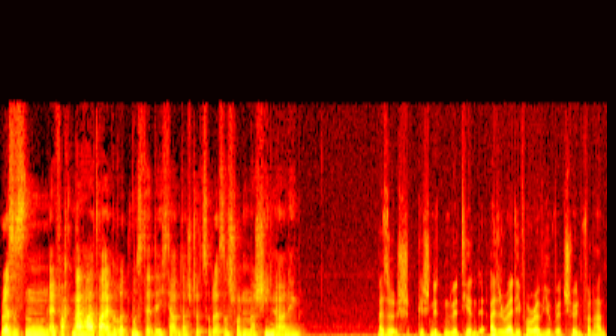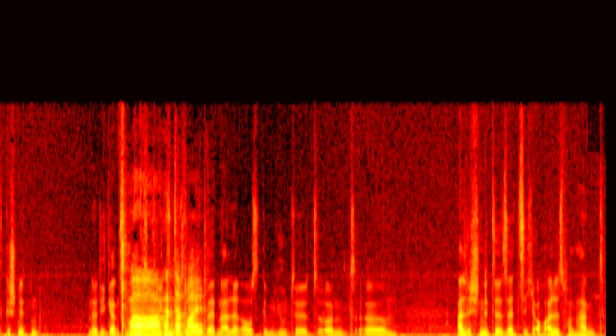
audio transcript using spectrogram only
oder ist es ein einfach knallharter Algorithmus, der dich da unterstützt, oder ist es schon Machine Learning? Also geschnitten wird hier, also Ready for Review wird schön von Hand geschnitten. Ne, die ganzen oh, und so werden alle rausgemutet und ähm, alle Schnitte setze ich auch alles von Hand.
